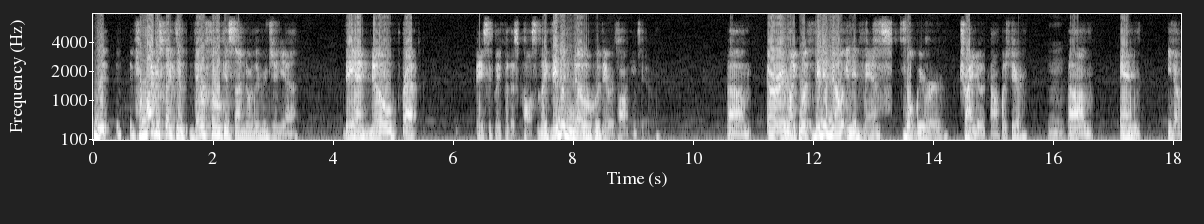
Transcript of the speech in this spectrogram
the, from my perspective, they're focused on Northern Virginia. They had no prep, basically, for this call. So, like, they didn't know who they were talking to. Um, or, or like, what they didn't know in advance what we were trying to accomplish here. hmm, Um, and you know,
